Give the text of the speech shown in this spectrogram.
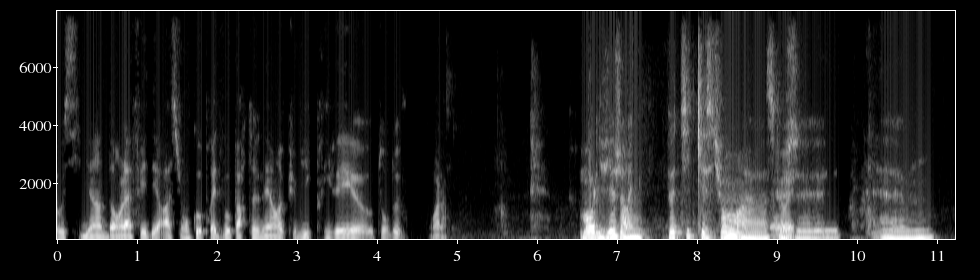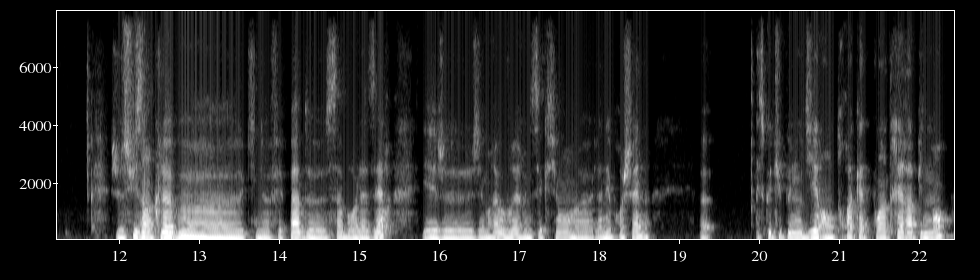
aussi bien dans la fédération qu'auprès de vos partenaires publics, privés autour de vous. Voilà. Moi, Olivier, j'aurais une petite question, euh, que euh, je suis un club euh, qui ne fait pas de sabre laser et j'aimerais ouvrir une section l'année prochaine. Est-ce que tu peux nous dire en 3-4 points très rapidement,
